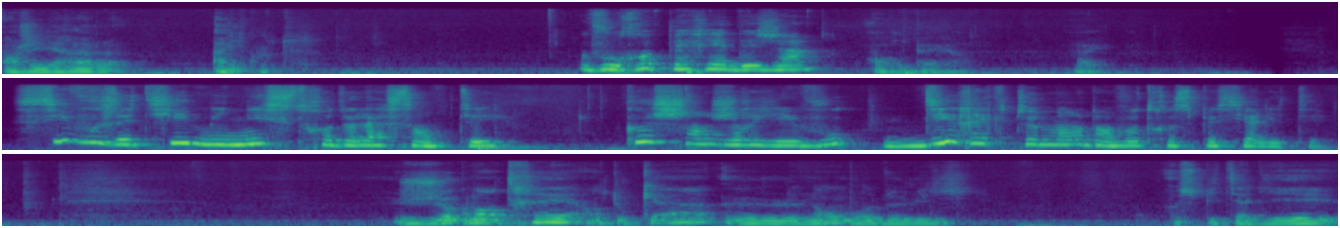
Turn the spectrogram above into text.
en général à l'écoute. Vous repérez déjà On repère. Si vous étiez ministre de la Santé, que changeriez-vous directement dans votre spécialité? J'augmenterais en tout cas euh, le nombre de lits hospitaliers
